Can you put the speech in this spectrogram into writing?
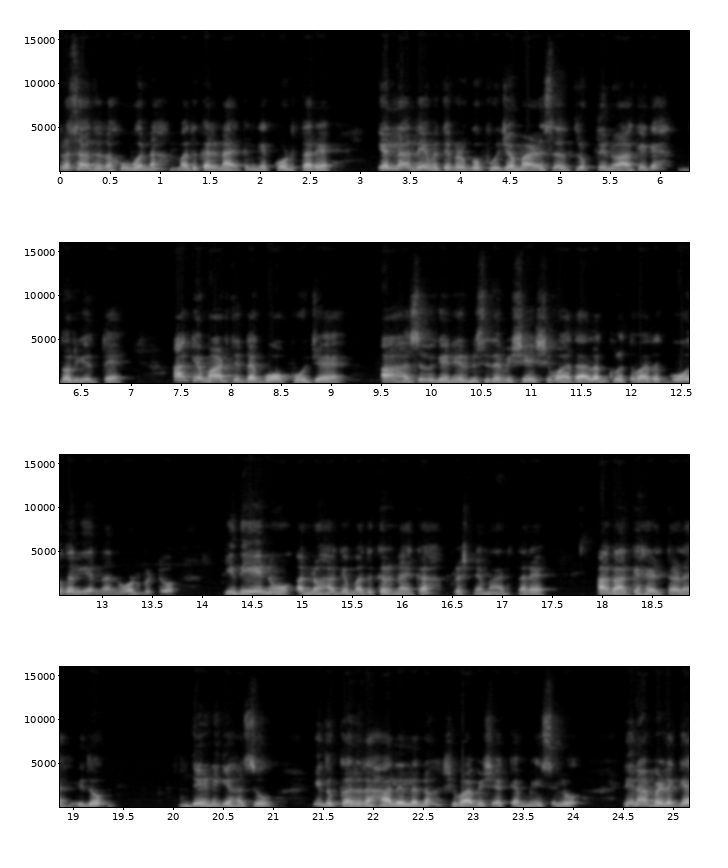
ಪ್ರಸಾದದ ಹೂವನ್ನು ಮಧುಕರಿ ನಾಯಕನಿಗೆ ಕೊಡ್ತಾರೆ. ಎಲ್ಲ ದೇವತೆಗಳಿಗೂ ಪೂಜೆ ಮಾಡಿಸಿದ ತೃಪ್ತಿನೂ ಆಕೆಗೆ ದೊರೆಯುತ್ತೆ. ಆಕೆ ಮಾಡ್ತಿದ್ದ ಗೋಪೂಜೆ, ಆ ಹಸುವಿಗೆ ನಿರ್ಮಿಸಿದ ವಿಶೇಷವಾದ ಅಲಂಕೃತವಾದ ಗೋದಲಿಯನ್ನ ನೋಡ್ಬಿಟ್ಟು ಇದೇನು ಅನ್ನೋ ಹಾಗೆ ಮಧುಕರ ನಾಯಕ ಪ್ರಶ್ನೆ ಮಾಡ್ತಾರೆ. ಆಗ ಆಕೆ ಹೇಳ್ತಾಳೆ, ಇದು ದೇಣಿಗೆ ಹಸು ಇದು ಕರೆದ ಹಾಲೆಲ್ಲನೂ ಶಿವಾಭಿಷೇಕಕ್ಕೆ ಮೀಸಲು ದಿನ ಬೆಳಗ್ಗೆ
